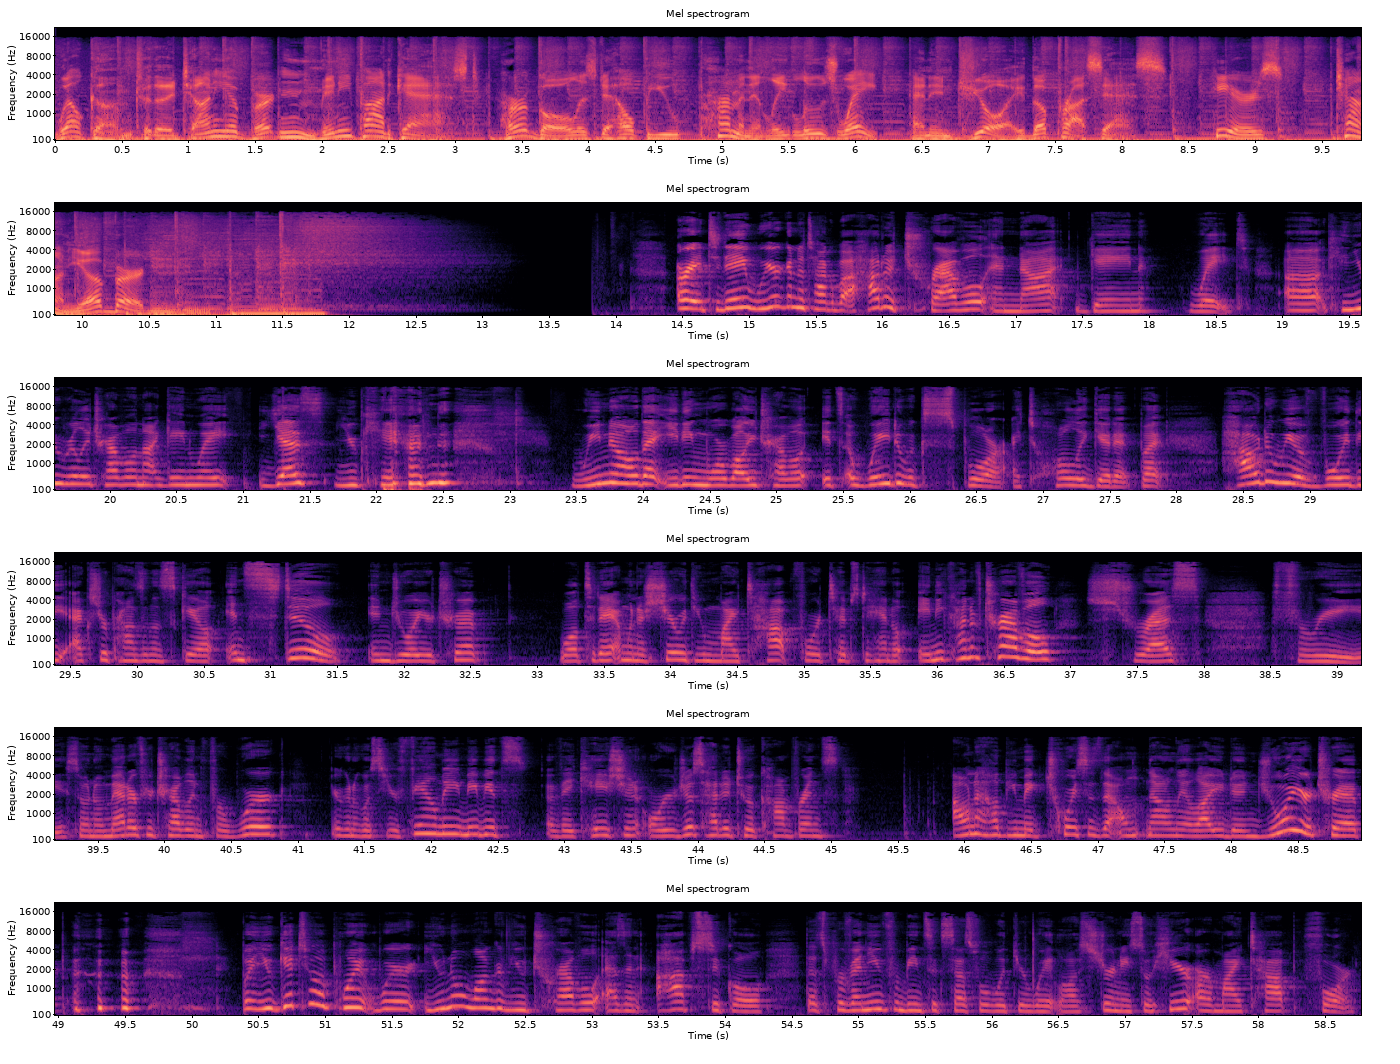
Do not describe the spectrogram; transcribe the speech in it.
Welcome to the Tanya Burton Mini Podcast. Her goal is to help you permanently lose weight and enjoy the process. Here's Tanya Burton. All right, today we're going to talk about how to travel and not gain weight. Uh, can you really travel and not gain weight? Yes, you can. we know that eating more while you travel, it's a way to explore. I totally get it, but how do we avoid the extra pounds on the scale and still enjoy your trip? Well, today I'm going to share with you my top 4 tips to handle any kind of travel stress free. So no matter if you're traveling for work, you're going to go see your family, maybe it's a vacation or you're just headed to a conference, I want to help you make choices that not only allow you to enjoy your trip, but you get to a point where you no longer view travel as an obstacle that's preventing you from being successful with your weight loss journey. So here are my top four.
